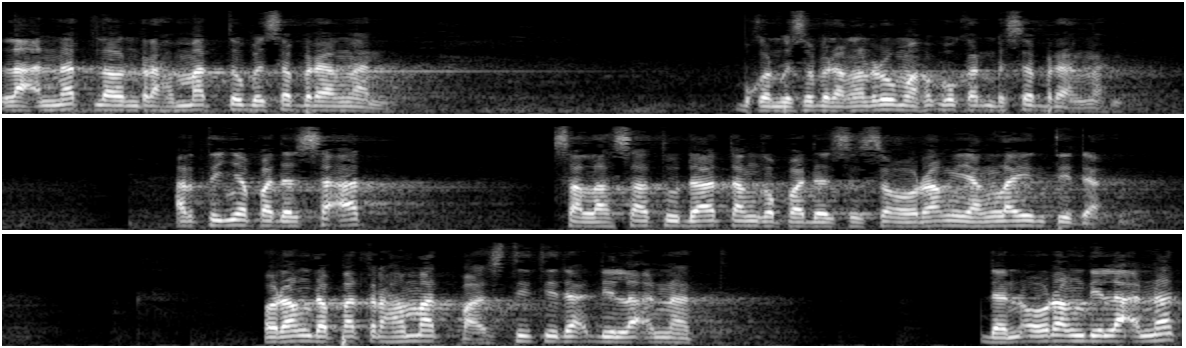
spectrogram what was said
Laknat lawan rahmat tuh berseberangan. Bukan berseberangan rumah, bukan berseberangan. Artinya pada saat salah satu datang kepada seseorang yang lain tidak. Orang dapat rahmat pasti tidak dilaknat. Dan orang dilaknat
